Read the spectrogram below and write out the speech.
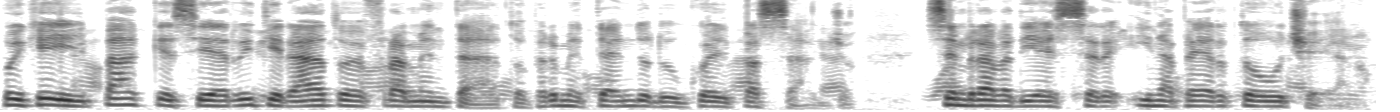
poiché il PAC si è ritirato e frammentato, permettendo dunque il passaggio. Sembrava di essere in aperto oceano.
